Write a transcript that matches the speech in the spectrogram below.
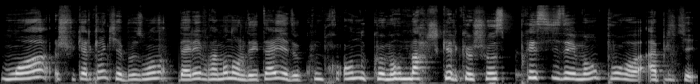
Moi, je suis quelqu'un qui a besoin d'aller vraiment dans le détail et de comprendre comment marche quelque chose précisément pour appliquer.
